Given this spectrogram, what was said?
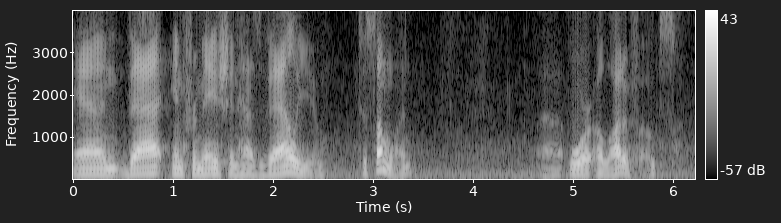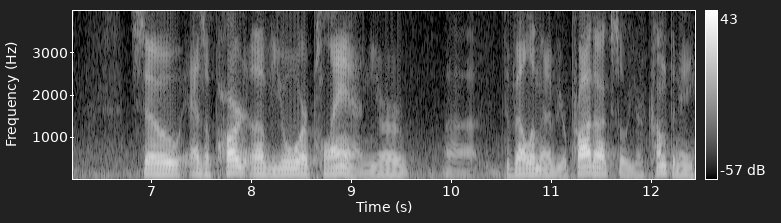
and that information has value to someone uh, or a lot of folks. So as a part of your plan, your uh, development of your products or your company,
